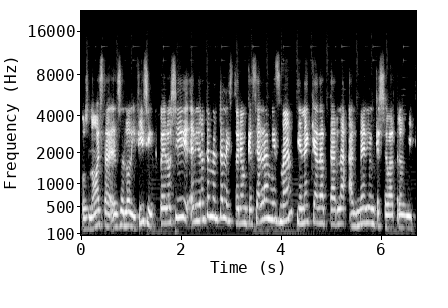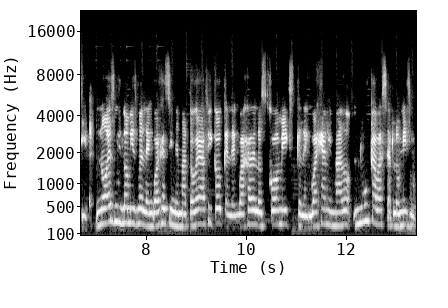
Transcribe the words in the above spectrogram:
pues no, está, eso es lo difícil. Pero sí, evidentemente la historia, aunque sea la misma, tiene que adaptarla al medio en que se va a transmitir. No es lo mismo el lenguaje cinematográfico que el lenguaje de los cómics, que el lenguaje animado, nunca va a ser lo mismo.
